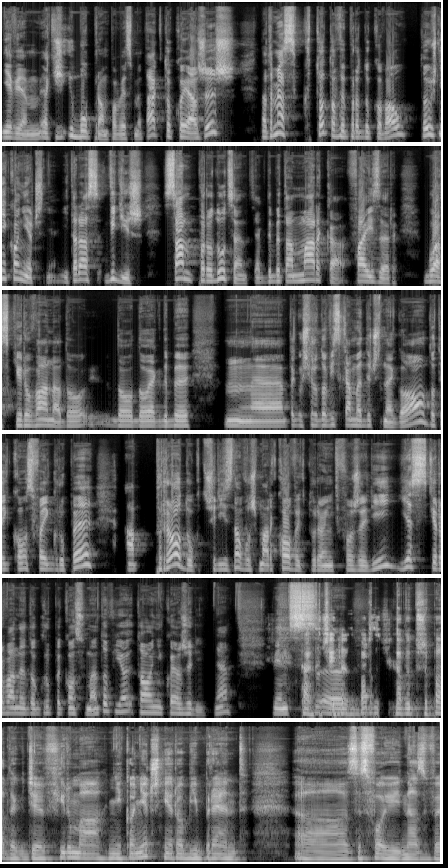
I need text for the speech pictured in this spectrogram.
nie wiem, jakiś ibuprom powiedzmy, tak, to kojarzysz, natomiast kto to wyprodukował, to już niekoniecznie. I teraz widzisz, sam producent, jak gdyby ta marka Pfizer była skierowana do, do, do jak gdyby mm, e, tego środowiska medycznego, do tej swojej grupy, a produkt, czyli znowuż markowy, który oni tworzyli, jest skierowany do grupy konsumentów i to oni kojarzyli, nie? Więc... Tak, to jest bardzo ciekawy przypadek, gdzie firma niekoniecznie robi brand ze swojej nazwy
